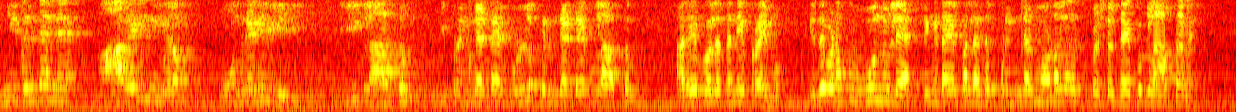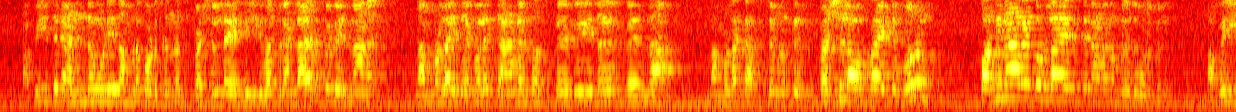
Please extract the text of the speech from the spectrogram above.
ഇനി ഇതിന്റെ തന്നെ ആറടി നീളം മൂന്നരടി വീതി. ഈ ഗ്ലാസും ഈ printed type full printed type ഗ്ലാസും അതേപോലെ തന്നെ ഈ ഫ്രെയിമും ഇത് ഇവിടെ പൂവൊന്നുമില്ല. എച്ചിങ് ടൈപ്പ് അല്ല ഇത് printed model special type glass ആണ്. അപ്പൊ ഇത് രണ്ടും കൂടി നമ്മൾ കൊടുക്കുന്ന സ്പെഷ്യൽ ആയിട്ട് ഇരുപത്തിരണ്ടായിരം റുപ്യ വരുന്നതാണ്. നമ്മളെ ഇതേപോലെ ചാനൽ സബ്സ്ക്രൈബ് ചെയ്ത് വരുന്ന നമ്മുടെ കസ്റ്റമർക്ക് സ്പെഷ്യൽ ഓഫറായിട്ട് വെറും പതിനാറ് തൊള്ളായിരത്തിനാണ് നമ്മൾ ഇത് കൊടുക്കുന്നത്. അപ്പൊ ഈ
